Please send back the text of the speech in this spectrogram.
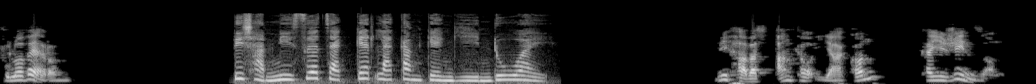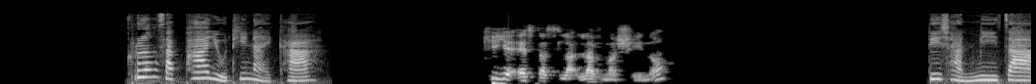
puloveron. ดิฉันมีเสื้อแจ็คเก็ตและกางเกงยีนด้วย Mi havas ankaŭ jakon kaj ĵinzon. เครื่องซักผ้าอยู่ที่ไหนคะ Kie estas la lavmaŝino? ดิฉันมีจา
